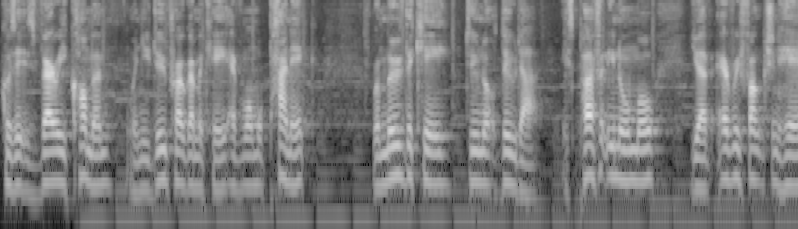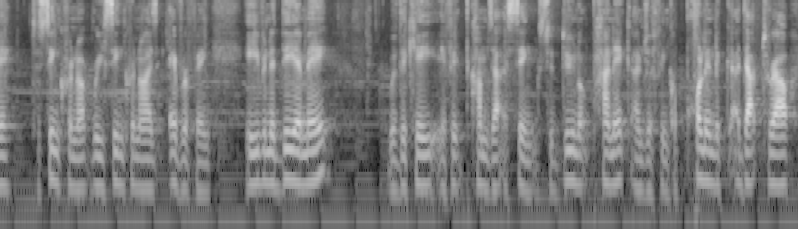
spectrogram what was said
because it is very common when you do program a key, everyone will panic, remove the key, do not do that. It's perfectly normal. You have every function here to synchronize, resynchronize everything, even a DME with the key if it comes out of sync. So do not panic and just think of pulling the adapter out.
